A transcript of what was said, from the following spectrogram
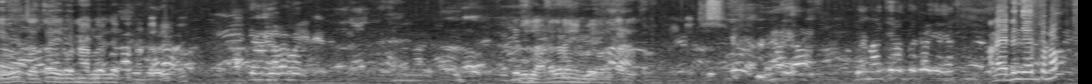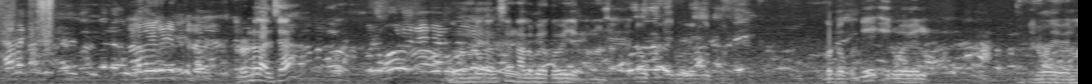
ఇవి జత ఇరవై నాలుగు వేలు చెప్తున్నారు రేటు వీళ్ళు అడగడం ఎనభై వరకు అడుగుతారు. అన్న ఎన్ని చెప్తున్నావు? రెండు కలిసా? రెండు కలిసి నలభై ఒక వేలు చెప్తున్నట్టు ఒకటి ఇరవై వేలు ఒకటి ఒకటి ఇరవై వేలు. ఇరవై వేల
